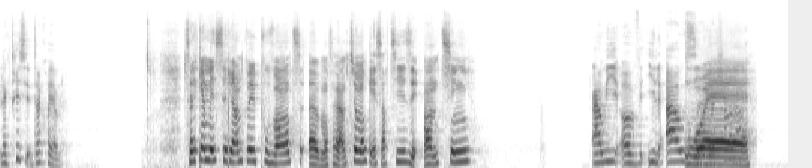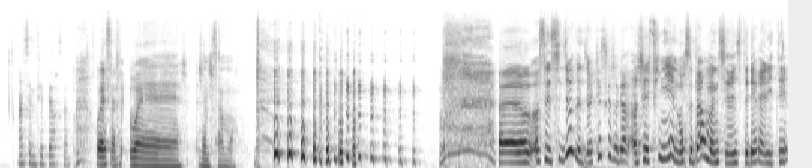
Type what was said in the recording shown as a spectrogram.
l'actrice est incroyable. Celle qui aime les séries un peu épouvantes, bon, ça fait un petit moment qu'elle est sortie, The Haunting. Ah oui, of Hill House. euh, machin, là. Ouais. Ah, ça me fait peur ça. Ouais, ça fait. Ouais, j'aime ça, moi. Euh, c'est si dur de dire qu'est-ce que je regarde? J'ai fini, bon, c'est pas vraiment une série, c'était télé-réalité.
